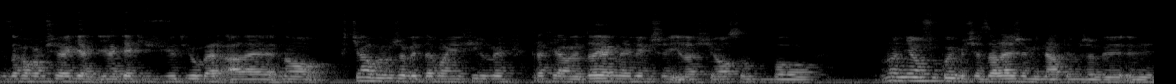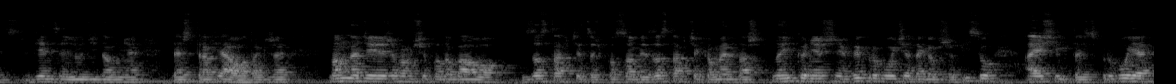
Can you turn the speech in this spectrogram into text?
Zachowam się jak, jak, jak jakiś youtuber, ale no chciałbym, żeby te moje filmy trafiały do jak największej ilości osób, bo no nie oszukujmy się, zależy mi na tym, żeby y, więcej ludzi do mnie też trafiało. Także mam nadzieję, że Wam się podobało. Zostawcie coś po sobie, zostawcie komentarz, no i koniecznie wypróbujcie tego przepisu. A jeśli ktoś spróbuje,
